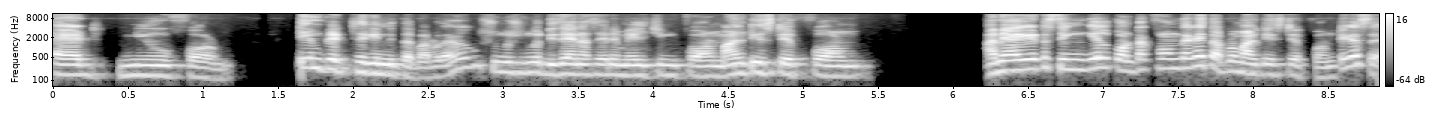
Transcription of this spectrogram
অ্যাড নিউ ফর্ম টেমপ্লেট থেকে নিতে পারব। দেখো খুব সুন্দর সুন্দর ডিজাইন আছে, এটা মেল চিম ফর্ম মাল্টি স্টেপ ফর্ম আমি আগে একটা সিঙ্গেল কন্ট্যাক্ট ফর্ম দেখাই, তারপর মাল্টি স্টেপ ফর্ম ঠিক আছে?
